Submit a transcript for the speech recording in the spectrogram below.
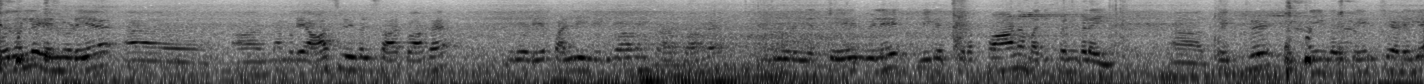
முதல்ல என்னுடைய நம்முடைய ஆசிரியர்கள் சார்பாக உங்களுடைய பள்ளி நிர்வாகம் சார்பாக உங்களுடைய தேர்விலே மிகச் சிறப்பான மதிப்பெண்களை பெற்று நீங்கள் தேர்ச்சி அடைய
